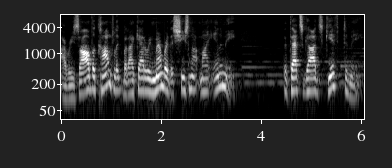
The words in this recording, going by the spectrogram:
I resolve the conflict, but I got to remember that she's not my enemy, that that's God's gift to me.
